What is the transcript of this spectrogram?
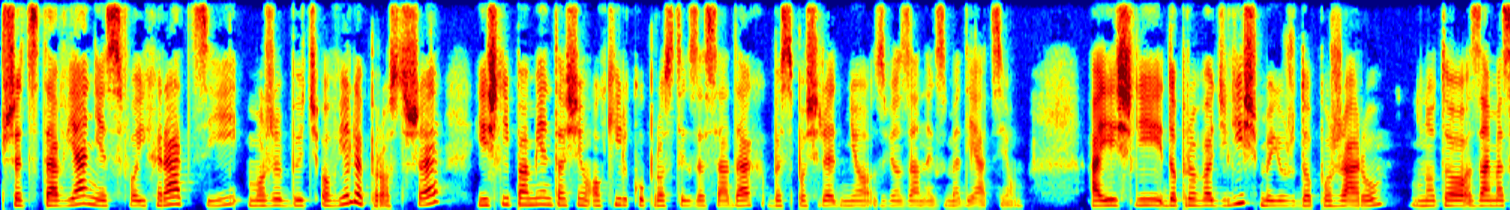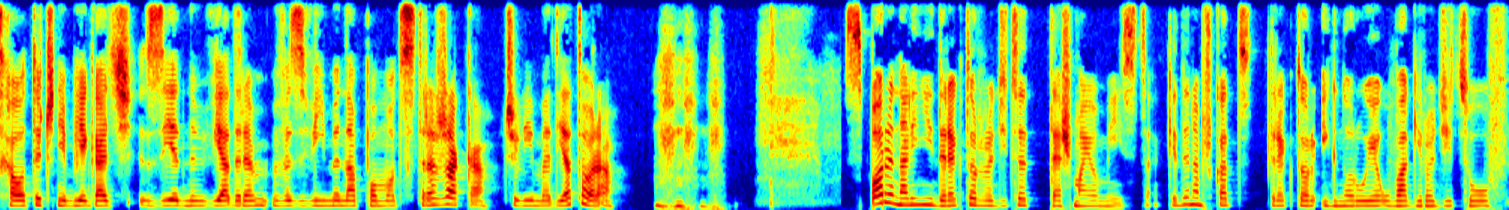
Przedstawianie swoich racji może być o wiele prostsze, jeśli pamięta się o kilku prostych zasadach bezpośrednio związanych z mediacją. A jeśli doprowadziliśmy już do pożaru, no to zamiast chaotycznie biegać z jednym wiadrem, wezwijmy na pomoc strażaka, czyli mediatora. Spory na linii dyrektor-rodzice też mają miejsce. Kiedy na przykład dyrektor ignoruje uwagi rodziców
